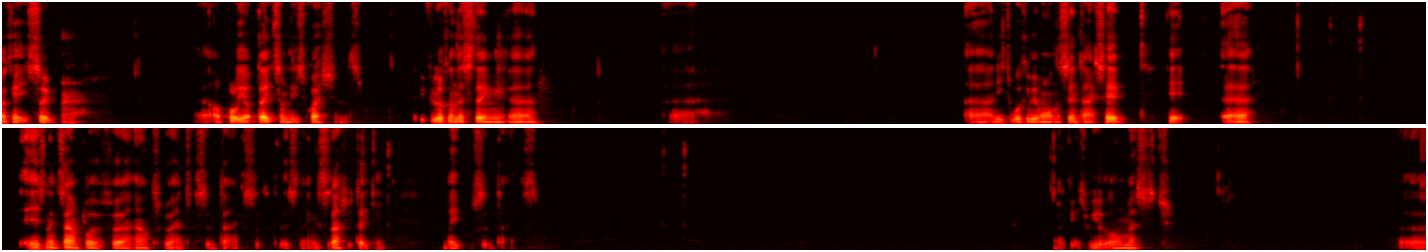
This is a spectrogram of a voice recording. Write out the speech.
now. Okay, so uh, I'll probably update some of these questions. If you look on this thing, uh, uh, uh I need to work a bit more on the syntax here uh, here's an example of uh, how to enter syntax this thing. This is actually taking Maple syntax. Okay, so we get a little message. Uh,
